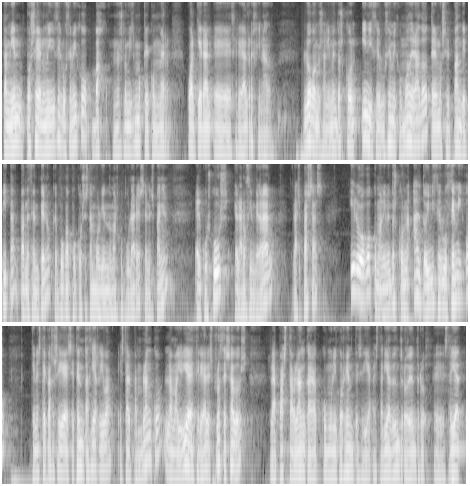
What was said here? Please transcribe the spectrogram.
también poseen un índice glucémico bajo, no es lo mismo que comer cualquier eh, cereal refinado. Luego en los alimentos con índice glucémico moderado tenemos el pan de pita, pan de centeno, que poco a poco se están volviendo más populares en España, el cuscús, el arroz integral, las pasas, y luego como alimentos con alto índice glucémico, que en este caso sería de 70 hacia arriba, está el pan blanco, la mayoría de cereales procesados, la pasta blanca común y corriente sería, estaría dentro, dentro, eh, estaría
